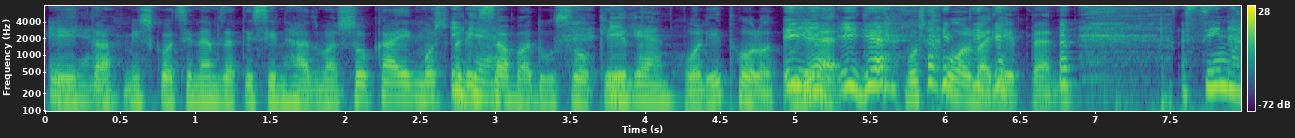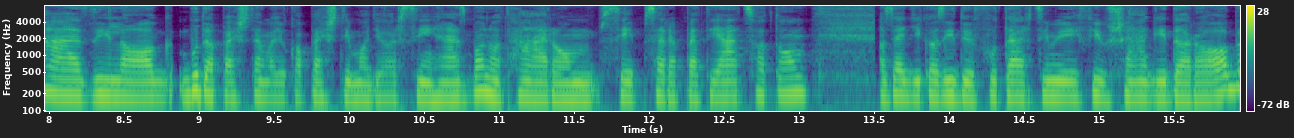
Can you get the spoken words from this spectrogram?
Igen. itt a Miskolci Nemzeti Színházban sokáig, most pedig Igen. szabadúszóként. Igen. Hol itt, hol ott, ugye? Igen. Most hol vagy éppen? Színházilag Budapesten vagyok a Pesti Magyar Színházban, ott három szép szerepet játszhatom. Az egyik az Időfutár című ifjúsági darab,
